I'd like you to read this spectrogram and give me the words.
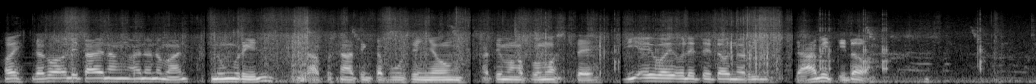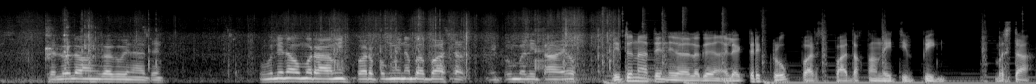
Okay, gagawa ulit tayo ng ano naman, nung reel. Tapos nating tapusin yung ating mga pumoste. DIY ulit ito na reel. Gamit ito. Dalawa lang ang gagawin natin. Bumili na ako marami para pag may nababasag, may pumali tayo. Dito natin ilalagay ang electric rope para sa paddock ng native pig. Basta,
